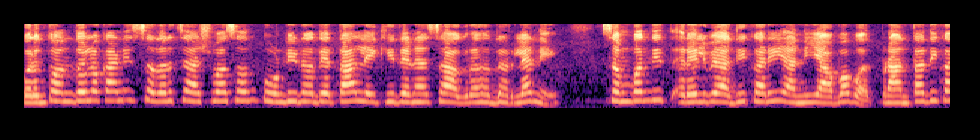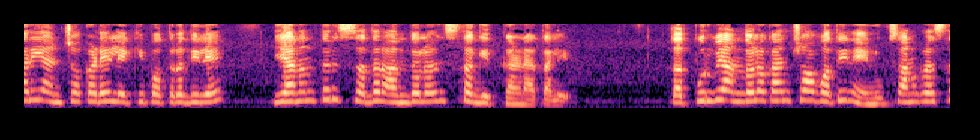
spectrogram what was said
परंतु आंदोलकांनी सदरचे आश्वासन तोंडी न देता लेखी देण्याचा आग्रह धरल्याने संबंधित रेल्वे अधिकारी यांनी याबाबत प्रांताधिकारी यांच्याकडे लेखी पत्र दिले. यानंतर सदर आंदोलन स्थगित करण्यात आले. तत्पूर्वी आंदोलकांच्या वतीने नुकसानग्रस्त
